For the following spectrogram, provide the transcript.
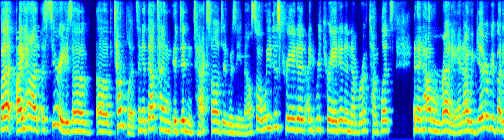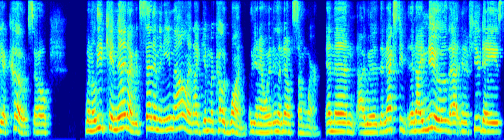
But I had a series of, of templates. And at that time, it didn't text. All it did was email. So we just created, I recreated a number of templates and I'd have them ready. And I would give everybody a code. So when a lead came in, I would send him an email and I'd give him a code one, you know, in the notes somewhere. And then I would the next, and I knew that in a few days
